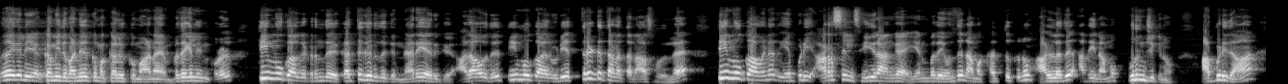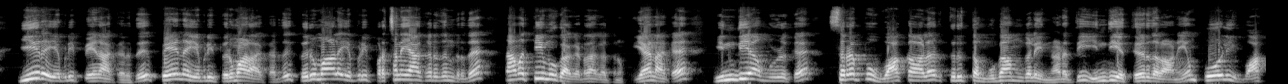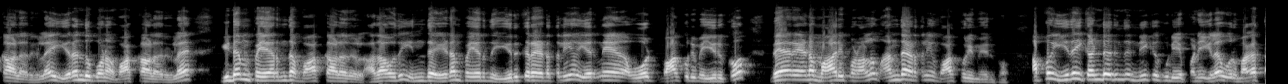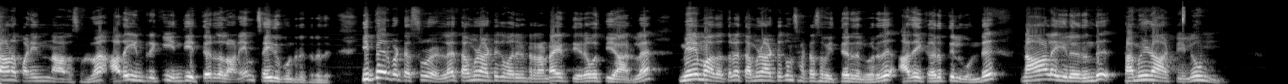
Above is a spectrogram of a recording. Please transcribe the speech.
விதைகள் இயக்கம் இது மண்ணிற்கு மக்களுக்குமான விதைகளின் குரல் திமுக கிட்ட இருந்து கத்துக்கிறதுக்கு நிறைய இருக்கு. அதாவது திமுகவினுடைய திருட்டுத்தனத்தை நான் சொல்லல. திமுகவினர் எப்படி அரசியல் செய்யறாங்க என்பதை வந்து நாம கத்துக்கணும் அல்லது அதை நாம புரிஞ்சுக்கணும். அப்படிதான் ஈரை எப்படி பேனாக்குறது பேனை எப்படி பெருமாளாக்குறது பெருமாளை எப்படி பிரச்சனையாக்குறதுன்றத நாம திமுக கிட்ட தான் கத்தணும். ஏன்னாக்க இந்தியா முழுக்க சிறப்பு வாக்காளர் திருத்த முகாம்களை நடத்தி இந்திய தேர்தல் ஆணையம் போலி வாக்காளர்களை இறந்து போன வாக்காளர்களை இடம்பெயர்ந்த வாக்காளர்கள் அதாவது இந்த இடம்பெயர்ந்து இருக்கிற இடத்துலயும் ஏற்கனவே ஓட் வாக்குரிமை இருக்கும் வேற இடம் மாறி போனாலும் அந்த இடத்துலயும் வாக்குரிமை இருக்கும். அப்போ இதை கண்டறிந்து நீக்கக்கூடிய பணிகளை ஒரு மகத்தான பணின்னு நான் அதை சொல்லுவேன். அதை இன்றைக்கு இந்திய தேர்தல் ஆணையம் செய்து கொண்டிருக்கிறது. இப்பேற்பட்ட சூழல்ல தமிழ்நாட்டுக்கு வருகின்ற ரெண்டாயிரத்தி இருபத்தி ஆறுல மே மாதத்துல தமிழ்நாட்டுக்கும் சட்டசபை தேர்தல் வருது. அதை கருத்தில் கொண்டு நாளையிலிருந்து தமிழ்நாட்டிலும்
